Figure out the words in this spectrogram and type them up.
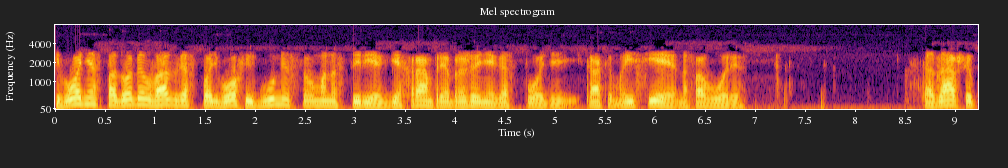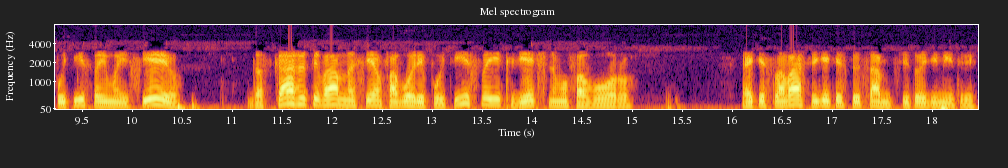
Сегодня сподобил вас Господь Бог игуменства в монастыре, где храм преображения Господней, как и Моисея на фаворе» сказавший пути свои Моисею, да скажет и вам на всем фаворе пути свои к вечному фавору. Эти слова свидетельствует сам святой Дмитрий.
